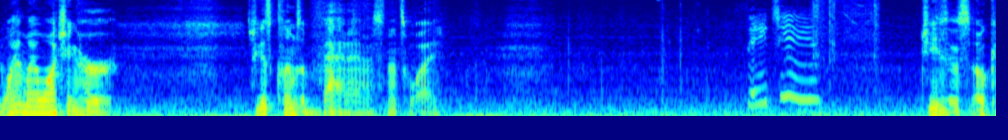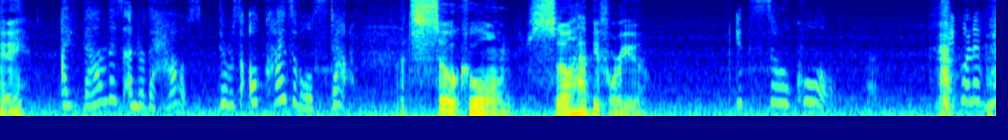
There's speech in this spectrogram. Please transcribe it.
Don't know. Why am I watching her? It's because Clem's a badass. That's why. Say cheese. Jesus. Okay. I found this under the house. There was all kinds of old stuff. That's so cool. I'm so happy for you. It's so cool. Take one of me.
